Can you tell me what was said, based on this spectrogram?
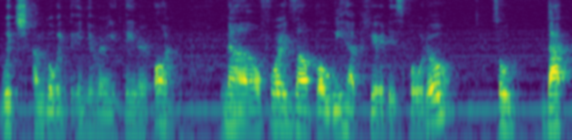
which I'm going to enumerate later on. Now, for example, we have here this photo. So that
